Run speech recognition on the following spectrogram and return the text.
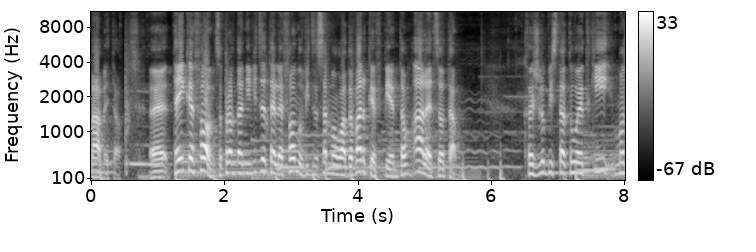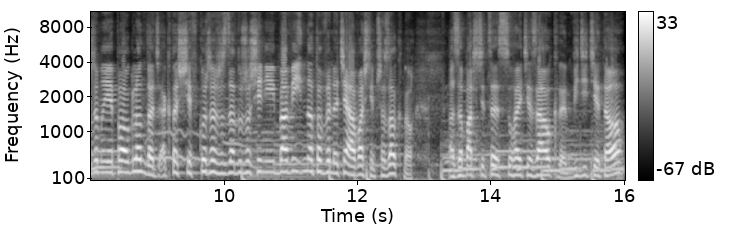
Mamy to. E, take a phone. Co prawda nie widzę telefonu, widzę samą ładowarkę wpiętą, ale co tam. Ktoś lubi statuetki? Możemy je pooglądać, a ktoś się wkurza, że za dużo się niej bawi? No to wyleciała właśnie przez okno. A zobaczcie, co jest, słuchajcie, za oknem. Widzicie to?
